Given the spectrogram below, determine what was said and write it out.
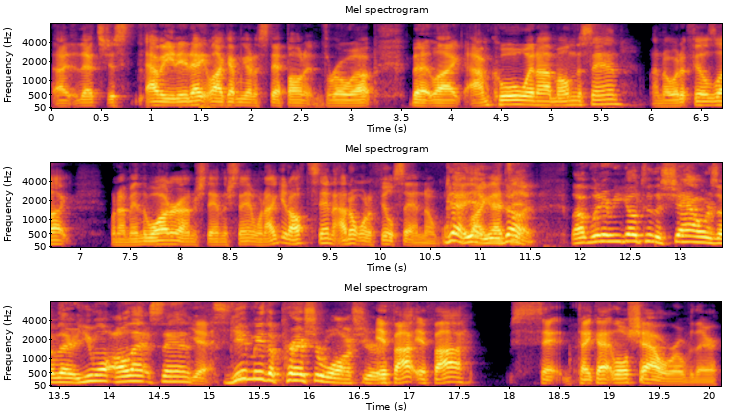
I, that's just. I mean, it ain't like I'm gonna step on it and throw up, but like I'm cool when I'm on the sand. I know what it feels like. When I'm in the water, I understand the sand. When I get off the sand, I don't want to feel sand no more. Yeah, yeah, Like, you're done. it. Like whenever you go to the showers over there, you want all that sand. Yes. Give me the pressure washer. If I if I set, take that little shower over there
